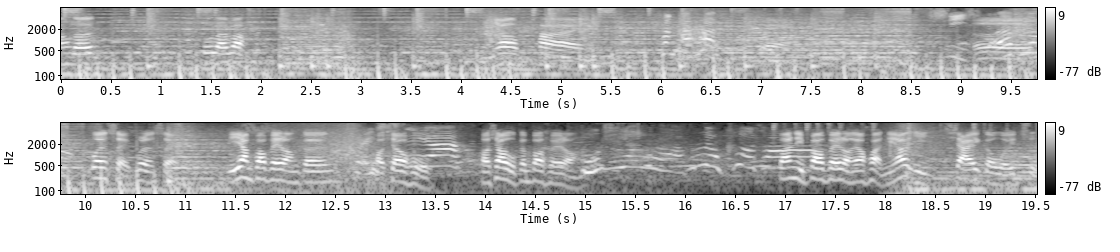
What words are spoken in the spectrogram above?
狼人，出来吧！你要派，看他看，对啊，细，呃，不能水，不能水，一样暴飞龙跟咆哮虎，咆哮虎跟暴飞龙，不要啦，都没有客舱。帮你暴飞龙要换，你要以下一个为主，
